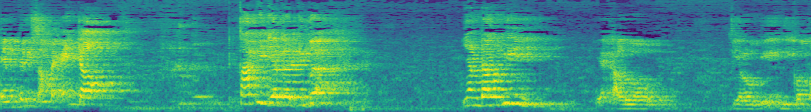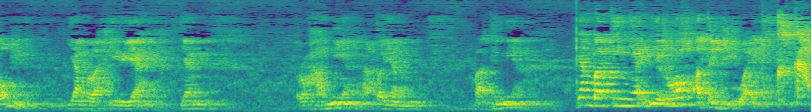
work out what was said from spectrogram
N3 sampai encok. Tapi jaga juga yang dalam ini. Ya kalau teologi dikotomi, yang lahiriah, yang rohania atau yang batinia. Yang batinia ini roh atau jiwa itu kekal.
